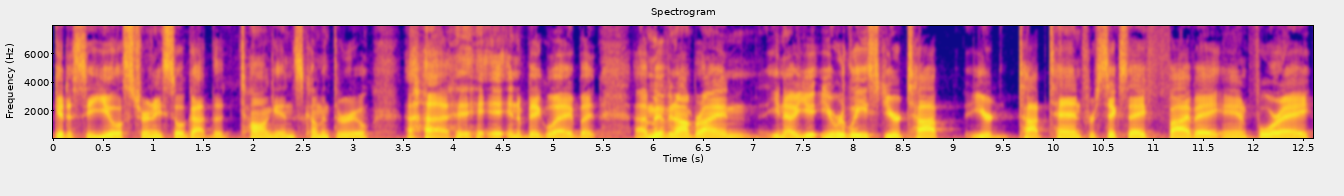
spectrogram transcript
good to see Euless Trinity still got the Tongans coming through uh, in a big way. But uh, moving on, Brian, you know, you, you released your top your top 10 for 6A, 5A, and 4A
